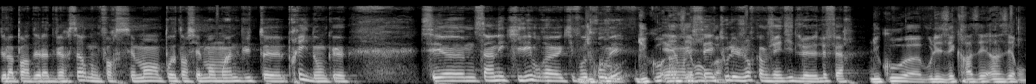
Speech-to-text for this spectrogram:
de la part de l'adversaire, donc forcément, potentiellement moins de buts euh, pris. Donc, euh, c'est euh, c'est un équilibre euh, qu'il faut du coup- trouver. du coup, et on 1-0, essaye quoi. tous les jours, comme j'ai dit, de le, de le faire. Du coup, euh, vous les écrasez 1-0.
